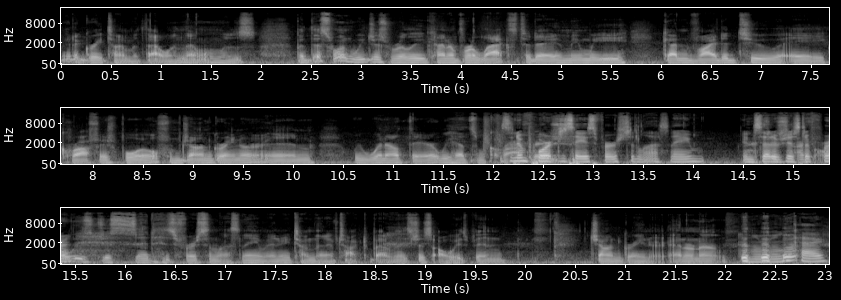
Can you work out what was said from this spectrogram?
we had a great time with that one. That one was, but this one we just really kind of relaxed today. I mean, we got invited to a crawfish boil from John Grainer, and we went out there. We had some crawfish. Is it important to say his first and last name instead of just a I've friend? always just said his first and last name. Anytime that I've talked about him, it's just always been John Grainer. I don't know. Mm, okay.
